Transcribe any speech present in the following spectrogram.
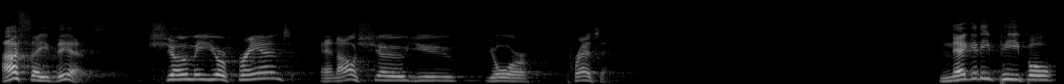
I say this Show me your friends, and I'll show you your present. Negative people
